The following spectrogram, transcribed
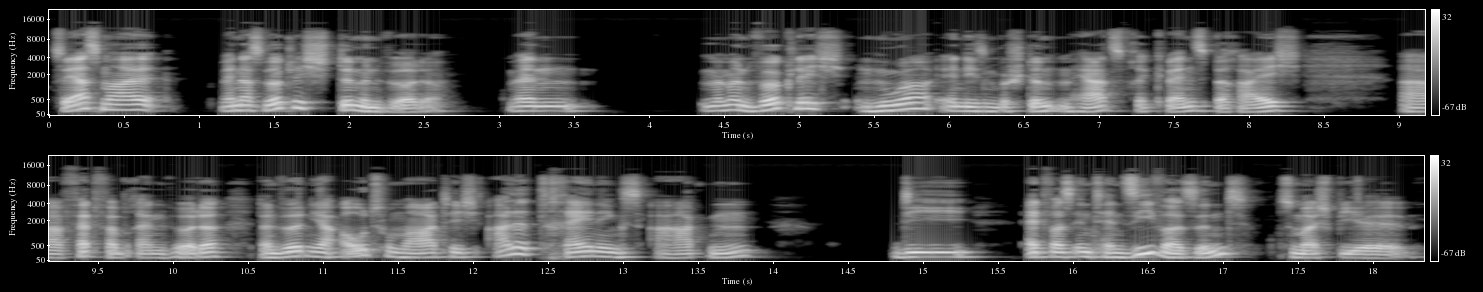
Zuerst mal, wenn das wirklich stimmen würde, wenn, wenn man wirklich nur in diesem bestimmten Herzfrequenzbereich äh, Fett verbrennen würde, dann würden ja automatisch alle Trainingsarten die etwas intensiver sind, zum Beispiel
